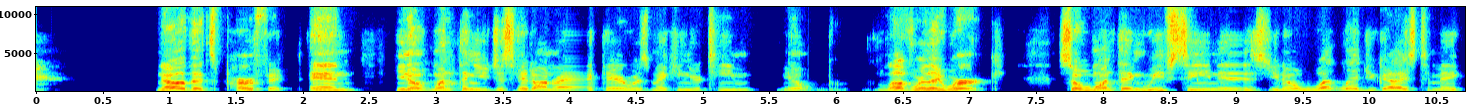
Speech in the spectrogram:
no, that's perfect. And you know, one thing you just hit on right there was making your team, you know, love where they work. So one thing we've seen is, you know, what led you guys to make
